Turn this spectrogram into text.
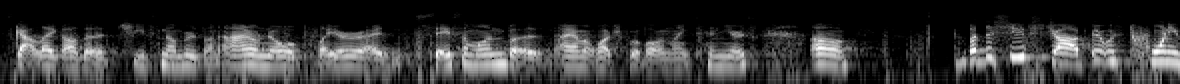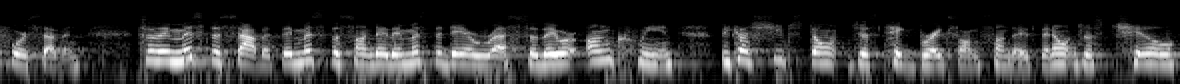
He's got like all the Chiefs numbers on. I don't know a player. I'd say someone, but I haven't watched football in like 10 years. Um, but the Chiefs' job, it was 24 7. So they missed the Sabbath, they missed the Sunday, they missed the day of rest, so they were unclean because sheep don't just take breaks on Sundays. They don't just chill.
